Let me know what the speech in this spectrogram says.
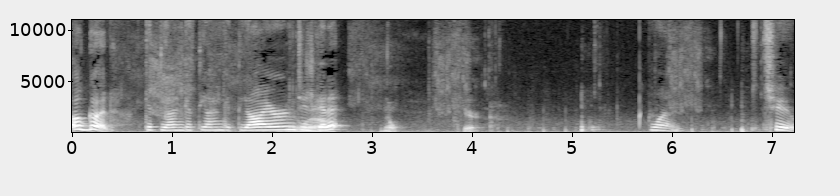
Oh, good. Get the iron, get the iron, get the iron. Did you get it? Nope. Here. One, two,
